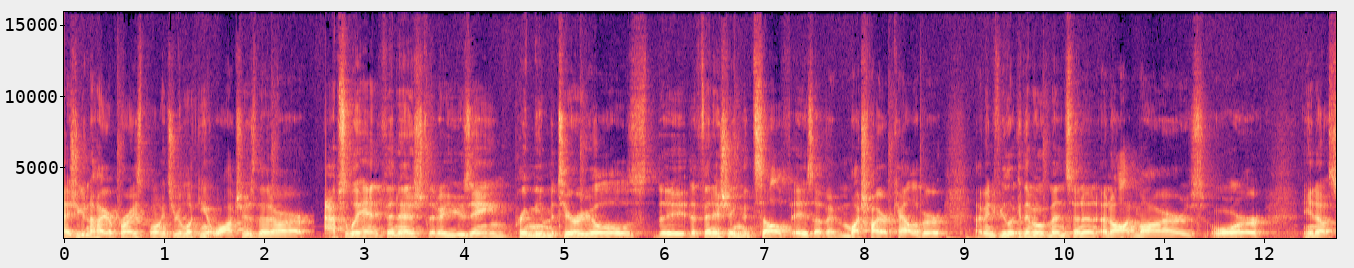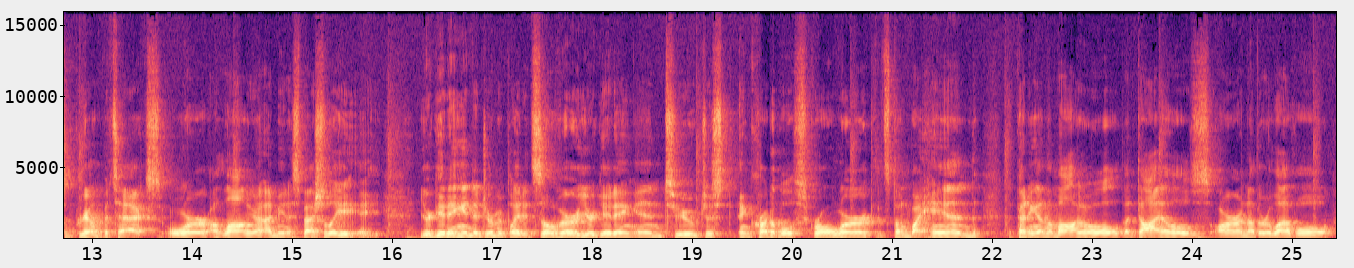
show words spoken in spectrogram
as you get into higher price points, you're looking at watches that are absolutely hand finished, that are using premium materials. The, the finishing itself is of a much higher caliber. I mean, if you look at the movements in an, an Audemars or you know, some pre-owned Pateks or a Lange, I mean, especially you're getting into German plated silver, you're getting into just incredible scroll work that's done by hand, depending on the model. The dials are another level.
